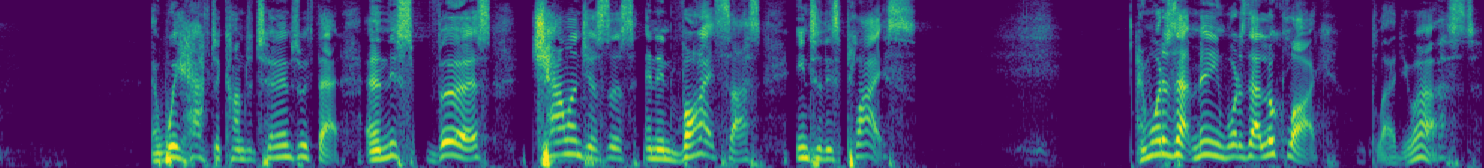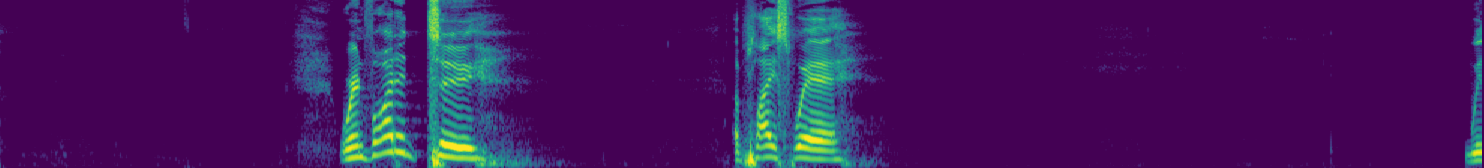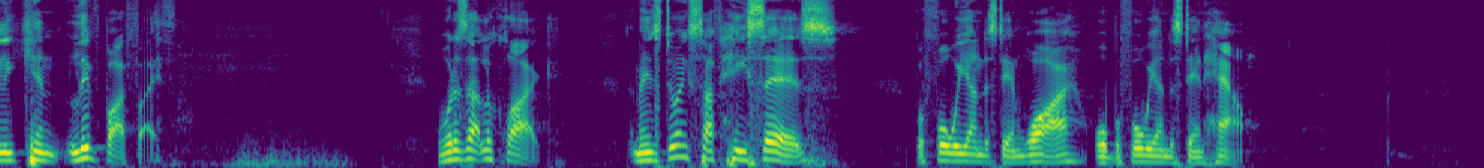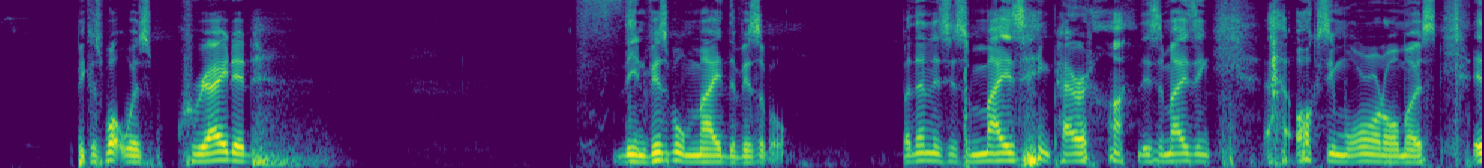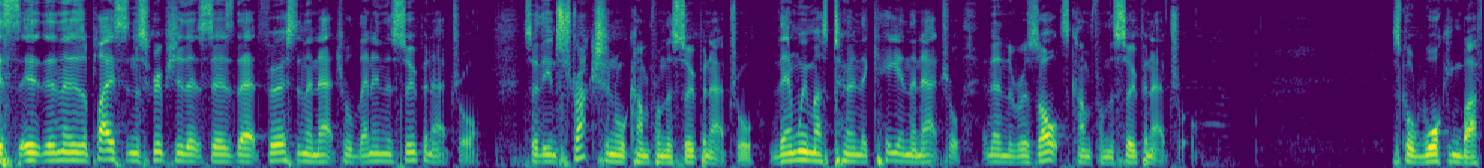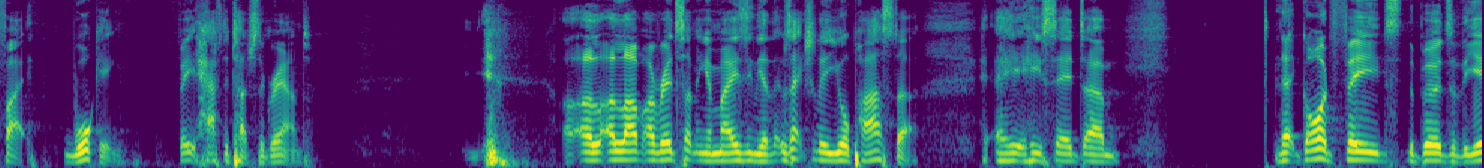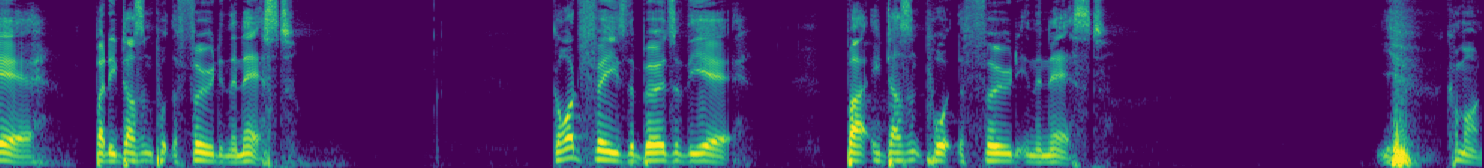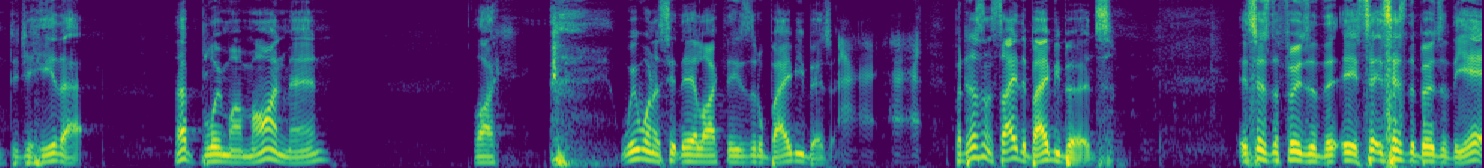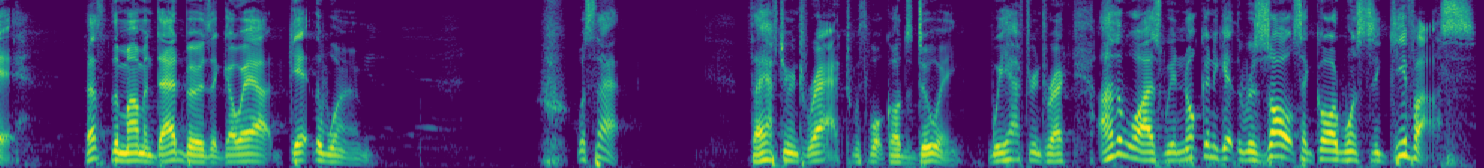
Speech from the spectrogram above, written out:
And we have to come to terms with that. And this verse challenges us and invites us into this place. And what does that mean? What does that look like? I'm glad you asked. We're invited to a place where we can live by faith. What does that look like? It means doing stuff He says before we understand why or before we understand how. Because what was created, the invisible made the visible. But then there's this amazing paradigm, this amazing uh, oxymoron almost. It's, it, and there's a place in the scripture that says that first in the natural, then in the supernatural. So the instruction will come from the supernatural. Then we must turn the key in the natural, and then the results come from the supernatural. It's called walking by faith. Walking, feet have to touch the ground. I, I, love. I read something amazing there. It was actually your pastor. He, he said um, that God feeds the birds of the air, but He doesn't put the food in the nest. God feeds the birds of the air, but He doesn't put the food in the nest. Come on, did you hear that? That blew my mind, man. Like, we want to sit there like these little baby birds, but it doesn't say the baby birds. It says the foods of the. It says the birds of the air. That's the mum and dad birds that go out get the worm. What's that? They have to interact with what God's doing. We have to interact. Otherwise, we're not going to get the results that God wants to give us.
